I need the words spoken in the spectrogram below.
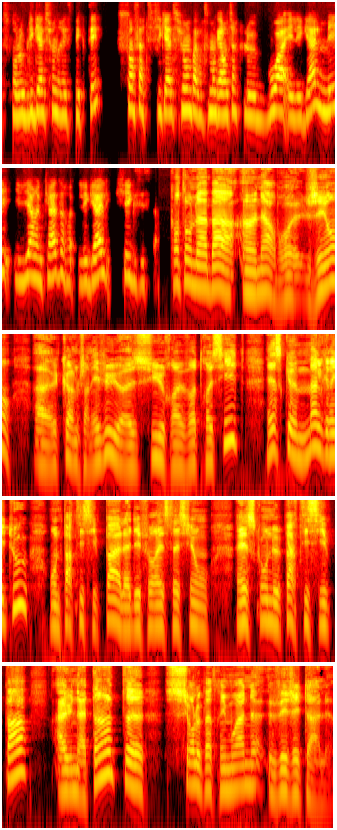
sont dans l'obligation de respecter sans certification, pas forcément garantir que le bois est légal, mais il y a un cadre légal qui existe. Quand on abat un arbre géant, euh, comme j'en ai vu euh, sur euh, votre site, est-ce que malgré tout, on ne participe pas à la déforestation? Est-ce qu'on ne participe pas à une atteinte sur le patrimoine végétal?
